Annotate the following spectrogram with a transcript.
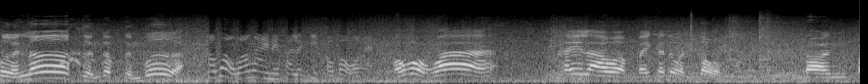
เขินเลิกเขินแบบเขินเวอร์อะเขาบอกว่าไงในภารกิจเขาบอกว่าไงเขาบอกว่าให้เราอะไปกระโดดตบตอนไฟ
